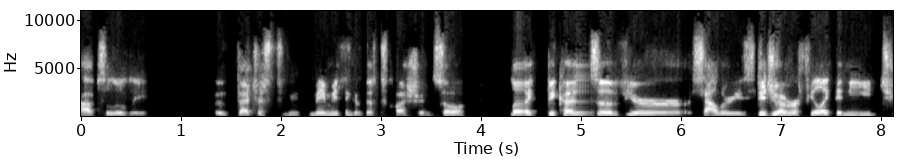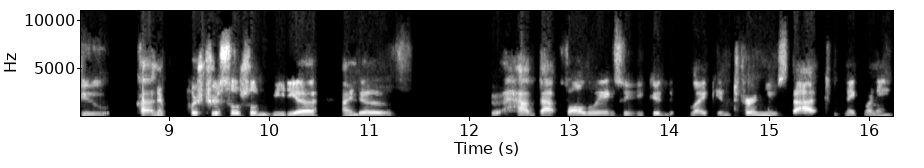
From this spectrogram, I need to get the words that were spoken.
Absolutely. That just made me think of this question. So, like, because of your salaries, did you ever feel like the need to kind of push your social media, kind of have that following so you could, like, in turn use that to make money?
